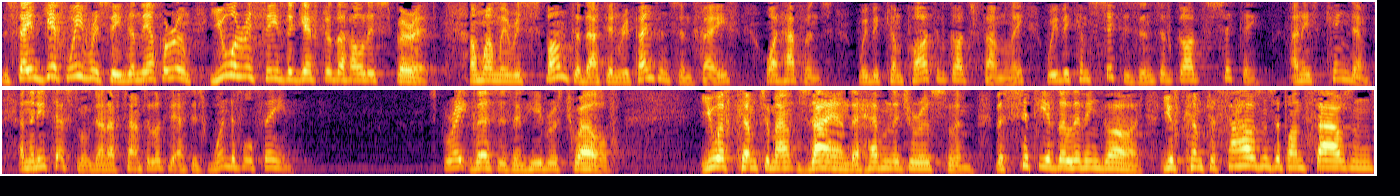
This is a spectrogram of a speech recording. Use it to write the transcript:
the same gift we've received in the upper room. You will receive the gift of the Holy Spirit. And when we respond to that in repentance and faith, what happens? We become part of God's family. We become citizens of God's city and His kingdom. And the New Testament, we don't have time to look at it, has this wonderful theme. It's great verses in Hebrews 12. You have come to Mount Zion, the heavenly Jerusalem, the city of the living God. You've come to thousands upon thousands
